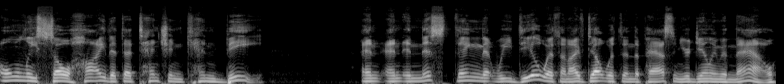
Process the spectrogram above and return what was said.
only so high that that tension can be and and in this thing that we deal with, and I've dealt with in the past, and you're dealing with now,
